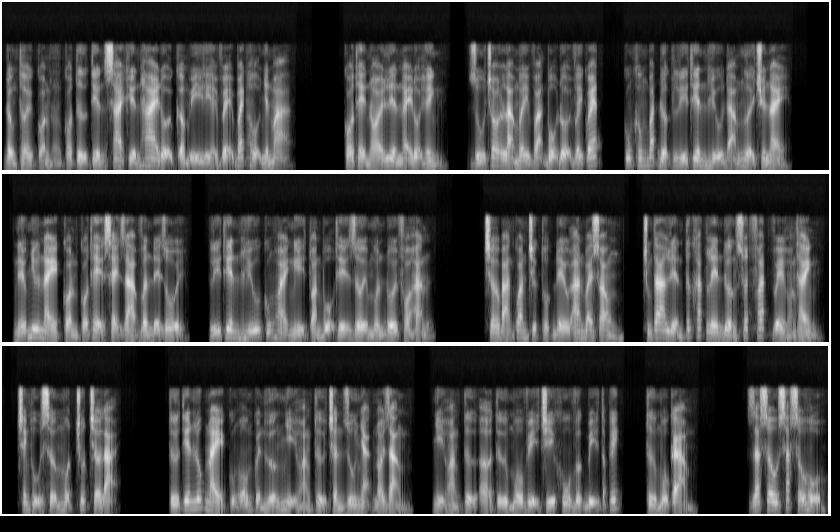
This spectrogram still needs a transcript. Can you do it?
đồng thời còn có từ tiến sai khiến hai đội cầm ý địa vệ bách hộ nhân mã. Có thể nói liền này đội hình, dù cho là mây vạn bộ đội vây quét, cũng không bắt được lý thiên hữu đám người chuyến này. Nếu như này còn có thể xảy ra vấn đề rồi, lý thiên hữu cũng hoài nghi toàn bộ thế giới muốn đối phó hắn. Chờ bản quan trực thuộc đều an bài xong, chúng ta liền tức khắc lên đường xuất phát về hoàn thành, tranh thủ sớm một chút trở lại. Từ tiên lúc này cũng ôm quyền hướng nhị hoàng tử trần du nhạc nói rằng, nhị hoàng tử ở từ mỗi vị trí khu vực bị tập kích, từ mỗ cảm. Giác sâu sắc xấu hổ,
